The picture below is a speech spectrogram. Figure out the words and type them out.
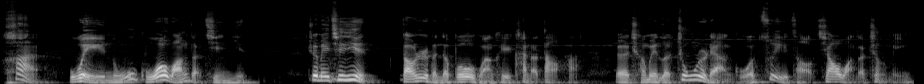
汉伪奴国王的金印。这枚金印到日本的博物馆可以看得到，哈，呃，成为了中日两国最早交往的证明。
